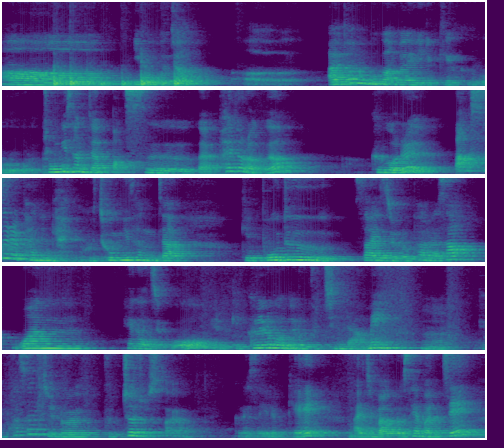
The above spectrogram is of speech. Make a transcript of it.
어, 이거 뭐죠? 어, 알파문고 가면 이렇게 그 종이 상자 박스가 팔더라고요. 그거를 박스를 파는 게 아니고 종이 상자 이렇게 보드 사이즈로 팔아서 원 해가지고 이렇게 글루건으로 붙인 다음에 음, 화살줄을 붙여줬어요. 그래서 이렇게 마지막으로 세 번째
